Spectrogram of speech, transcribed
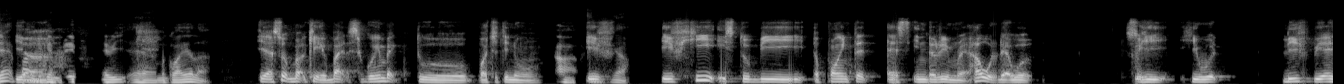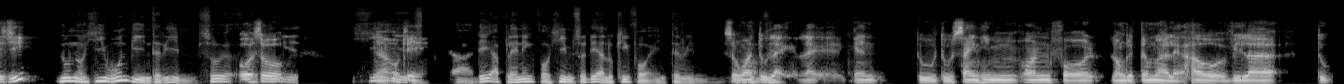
that yeah. part you can blame Harry uh, Maguire lah. Yeah, so but okay, but going back to Pochettino, ah, okay, if yeah. if he is to be appointed as interim, right? How would that work? So he he would leave PSG? No, no, he won't be interim. So oh, so is, he yeah, okay. Is, uh, they are planning for him, so they are looking for interim. So want to like like can to to sign him on for longer term lah, like how Villa took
